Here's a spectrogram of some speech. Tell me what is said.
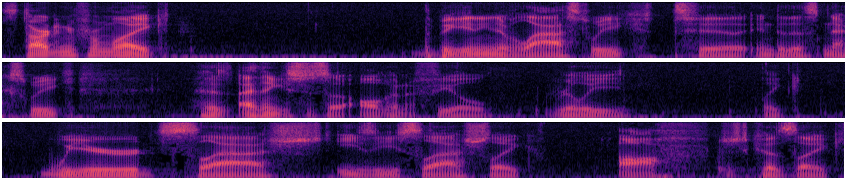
starting from like the beginning of last week to into this next week, has, I think it's just all going to feel really weird slash easy slash like off, just because like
